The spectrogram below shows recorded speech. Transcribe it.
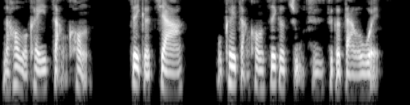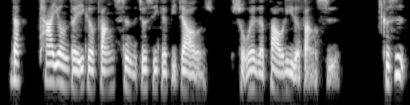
然后我可以掌控这个家，我可以掌控这个组织这个单位。那他用的一个方式呢，就是一个比较所谓的暴力的方式，可是。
